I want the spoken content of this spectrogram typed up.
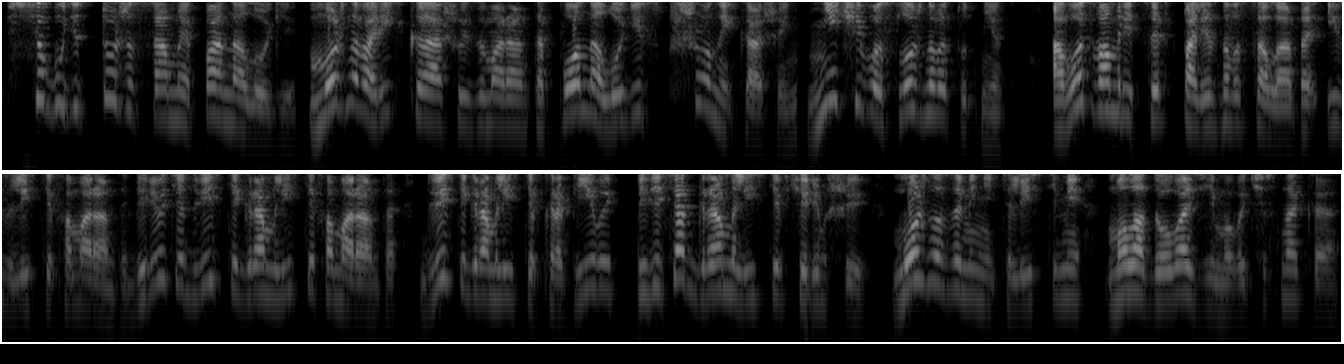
Все будет то же самое по аналогии. Можно варить кашу из амаранта по аналогии с пшеной кашей. Ничего сложного тут нет. А вот вам рецепт полезного салата из листьев амаранта. Берете 200 грамм листьев амаранта, 200 грамм листьев крапивы, 50 грамм листьев черемши. Можно заменить листьями молодого зимового чеснока.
